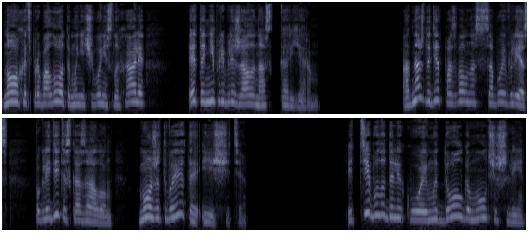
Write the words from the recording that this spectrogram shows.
Но хоть про болото мы ничего не слыхали, это не приближало нас к карьерам. Однажды дед позвал нас с собой в лес — «Поглядите», — сказал он, — «может, вы это ищете?» Идти было далеко, и мы долго молча шли.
